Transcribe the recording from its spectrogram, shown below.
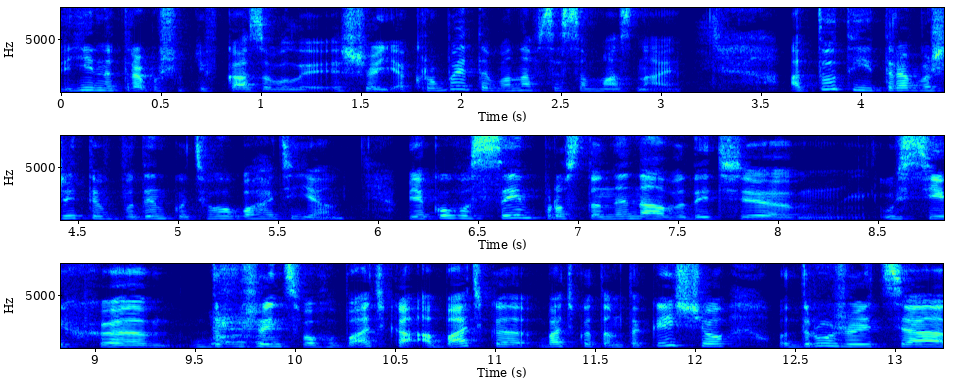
їй не треба, щоб їй вказували, що і як робити. Вона все сама знає. А тут їй треба жити в будинку цього багатія, в якого син просто ненавидить е, усіх е, дружин свого батька. А батько, батько там такий, що одружується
